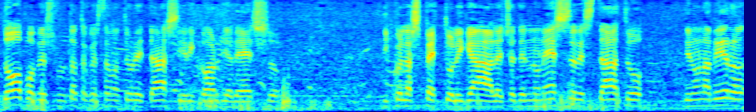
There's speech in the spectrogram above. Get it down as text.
dopo aver sfruttato questa notorietà si ricordi adesso di quell'aspetto legale, cioè del non essere stato di non aver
